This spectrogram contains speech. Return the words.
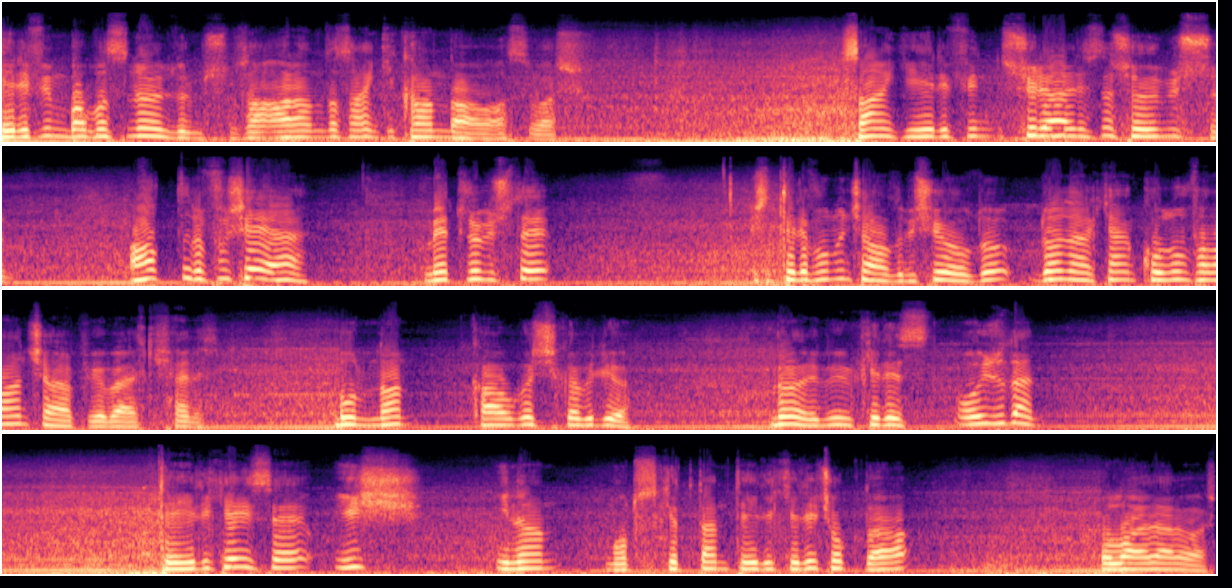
herifin babasını öldürmüşsün. Sa- Aranda sanki kan davası var. Sanki herifin sülalesine sövmüşsün. Alt tarafı şey ha. Metrobüste işte telefonun çaldı bir şey oldu. Dönerken kolun falan çarpıyor belki hani. Bundan kavga çıkabiliyor. Böyle bir ülkedesin. O yüzden tehlike ise iş inan motosikletten tehlikeli çok daha olaylar var.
